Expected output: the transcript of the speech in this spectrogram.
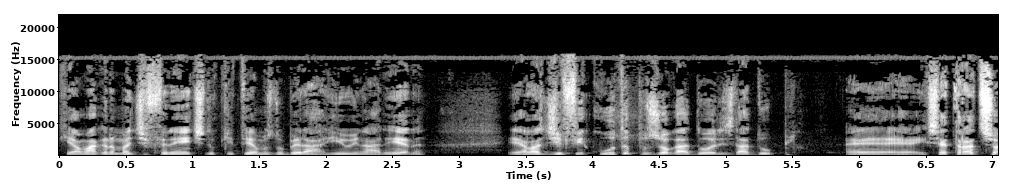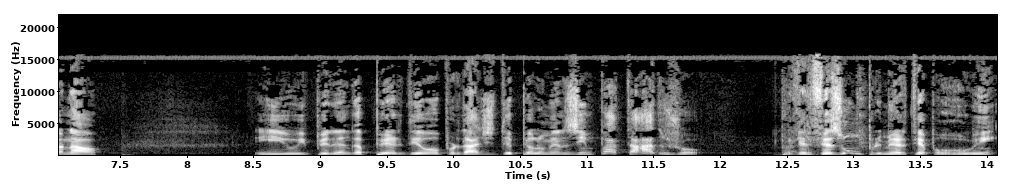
que é uma grama diferente do que temos no Beira Rio e na Arena, ela dificulta para os jogadores da dupla. É, é, isso é tradicional. E o Ipiranga perdeu a oportunidade de ter pelo menos empatado o jogo. Porque ele fez um primeiro tempo ruim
